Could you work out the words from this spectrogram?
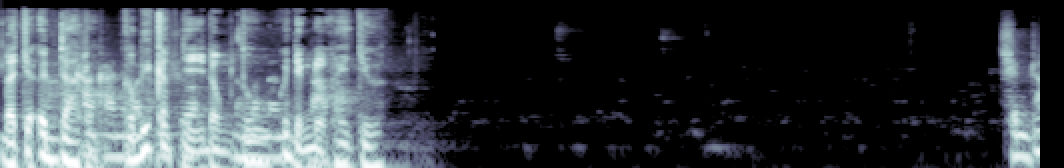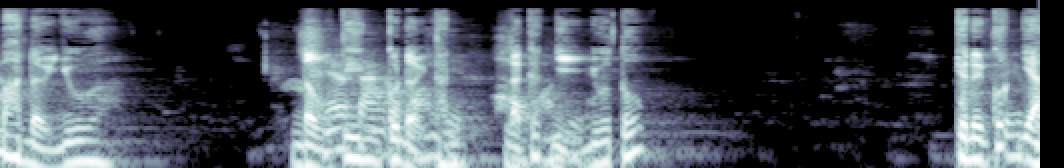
Đã cho in ra rồi. Không biết các vị đồng tu có nhận được hay chưa ba đời vua. Đầu tiên của đời thanh là các vị vua tốt. Cho nên quốc gia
